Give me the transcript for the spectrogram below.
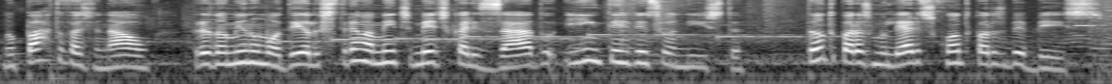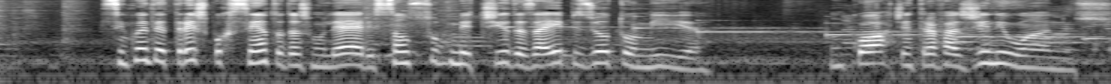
No parto vaginal, predomina um modelo extremamente medicalizado e intervencionista, tanto para as mulheres quanto para os bebês. 53% das mulheres são submetidas à episiotomia, um corte entre a vagina e o ânus.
